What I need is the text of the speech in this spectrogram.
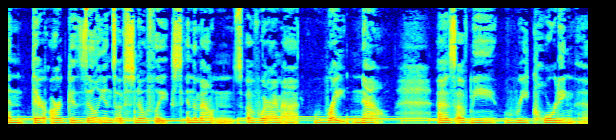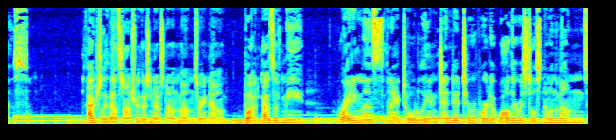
and there are gazillions of snowflakes in the mountains of where I'm at right now, as of me recording this. Actually, that's not true. There's no snow in the mountains right now, but as of me writing this, and I totally intended to record it while there was still snow in the mountains,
